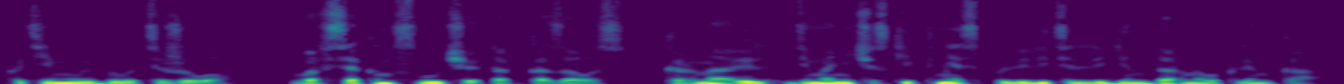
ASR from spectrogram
хоть ему и было тяжело. Во всяком случае так казалось. Карнаэль, демонический князь-повелитель легендарного клинка.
